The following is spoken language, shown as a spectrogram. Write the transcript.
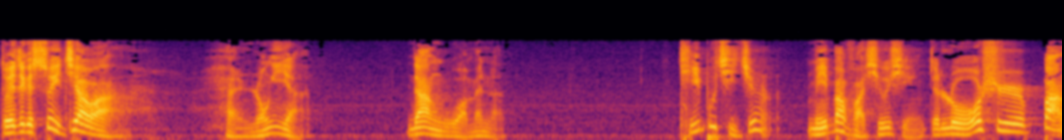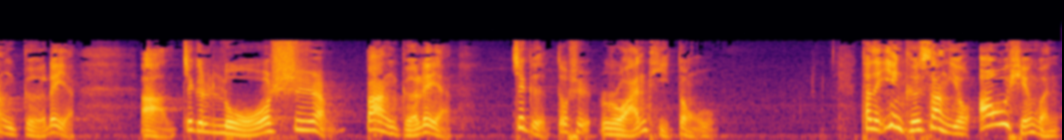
所以这个睡觉啊，很容易啊，让我们呢提不起劲儿。没办法修行，这螺蛳半格类啊，啊，这个螺蛳啊，半蛤类啊，这个都是软体动物，它的硬壳上有凹旋纹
